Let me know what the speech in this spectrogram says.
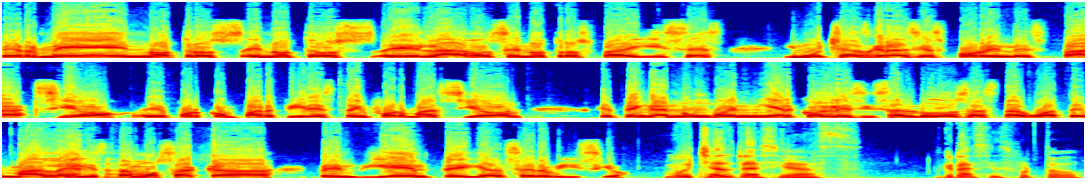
permee en otros, en otros eh, lados, en otros países. Y muchas gracias por el espacio, eh, por compartir esta información que tengan un buen miércoles y saludos hasta Guatemala y estamos acá pendiente y al servicio. Muchas gracias. Gracias por todo.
